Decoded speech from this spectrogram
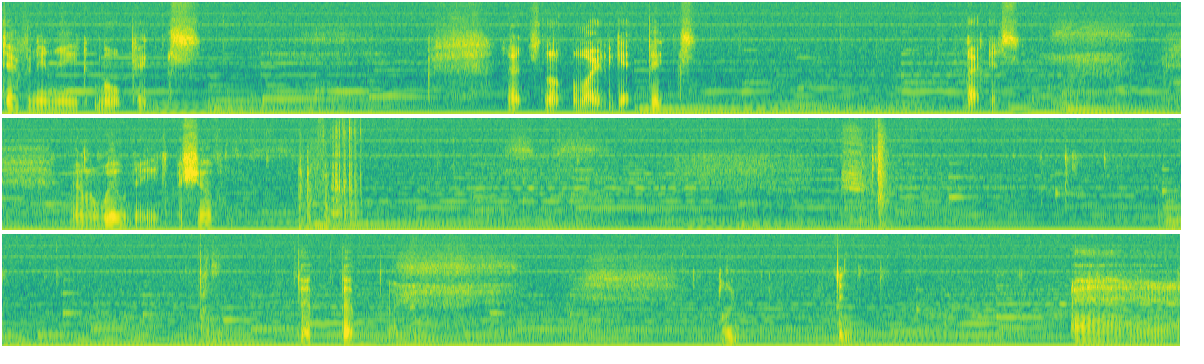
definitely need more picks. That's not the way to get picks. That is. And I will need a shovel. Boop, boop. Boink, ding. Uh,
